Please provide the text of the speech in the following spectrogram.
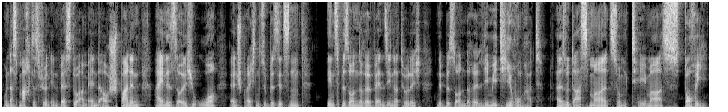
Und das macht es für einen Investor am Ende auch spannend, eine solche Uhr entsprechend zu besitzen. Insbesondere, wenn sie natürlich eine besondere Limitierung hat. Also das mal zum Thema Story,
